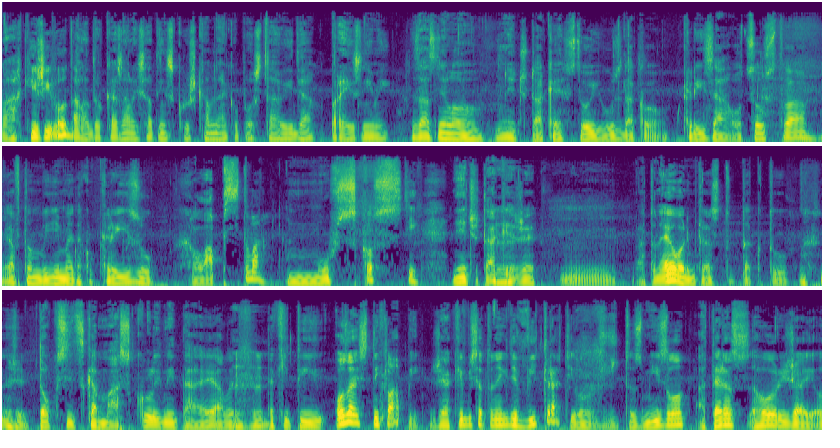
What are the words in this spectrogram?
ľahký život, ale dokázali sa tým skúškam nejako postaviť a prejsť nimi zaznelo niečo také z tvojich úst ako kríza odcovstva. Ja v tom vidím aj takú krízu chlapstva, mužskosti, niečo také, mm. že mm, a to nehovorím teraz tu, tak tu, že toxická maskulinita, je, ale uh-huh. takí tí ozajstní chlapi, že keby sa to niekde vytratilo, že to zmizlo a teraz hovoríš aj o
